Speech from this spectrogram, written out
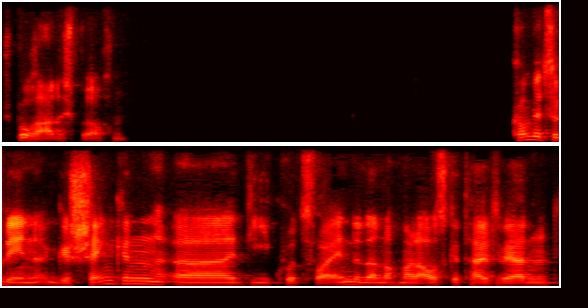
sporadisch brauchen. Kommen wir zu den Geschenken, äh, die kurz vor Ende dann nochmal ausgeteilt werden.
